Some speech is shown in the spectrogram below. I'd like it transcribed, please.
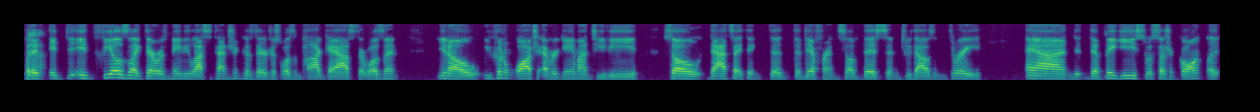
but yeah. it, it it feels like there was maybe less attention because there just wasn't podcasts. There wasn't, you know, you couldn't watch every game on TV. So that's I think the the difference of this in 2003. And the Big East was such a gauntlet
